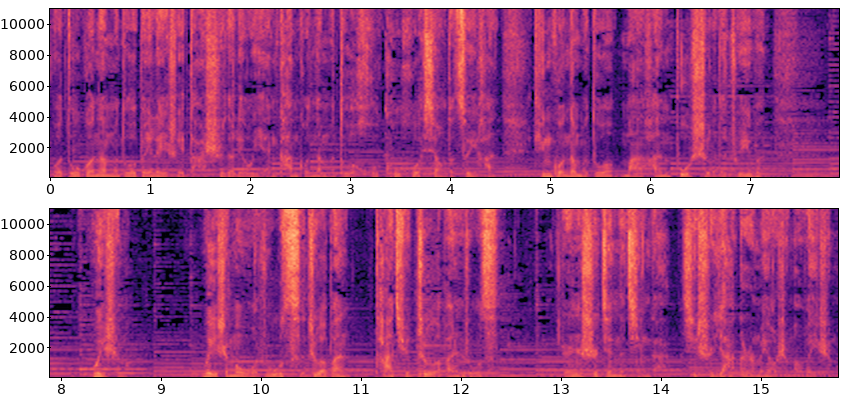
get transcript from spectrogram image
我读过那么多被泪水打湿的留言，看过那么多或哭或笑的醉汉，听过那么多满含不舍的追问：为什么？为什么我如此这般，他却这般如此？人世间的情感，其实压根儿没有什么为什么，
